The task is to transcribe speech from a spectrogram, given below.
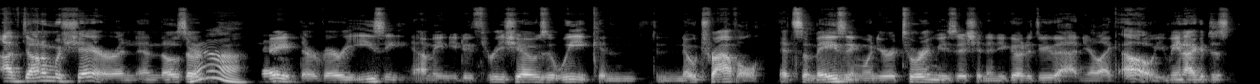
I've done them with Cher, and and those are yeah. great. They're very easy. I mean, you do three shows a week and, and no travel. It's amazing when you're a touring musician and you go to do that, and you're like, oh, you mean I could just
